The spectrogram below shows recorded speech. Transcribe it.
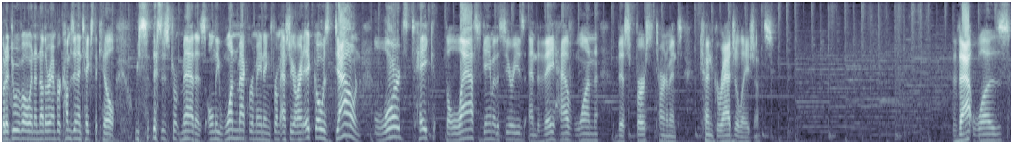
but a Duvo and another Ember comes in and takes the kill. We This is madness. Only one mech remaining from SJR, and it goes down! Lords take the last game of the series, and they have won this first tournament. Congratulations. That was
